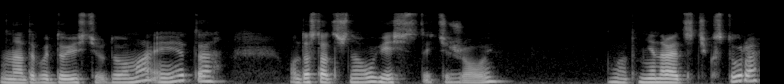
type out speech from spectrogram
надо будет довести до ума. И это он достаточно увесистый, тяжелый. Вот. Мне нравится текстура,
